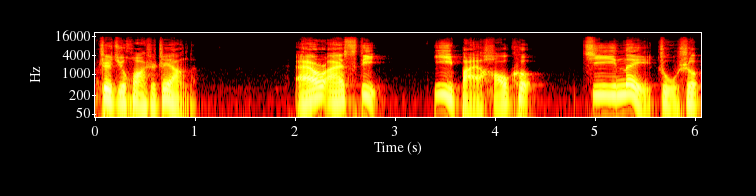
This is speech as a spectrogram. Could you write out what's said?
这句话是这样的：LSD 一百毫克，肌内注射。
